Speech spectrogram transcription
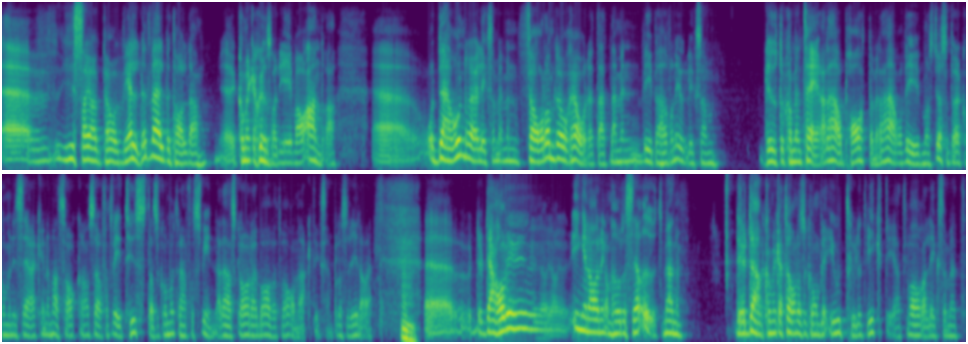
Uh, gissar jag på väldigt välbetalda uh, kommunikationsrådgivare och andra och där undrar jag, liksom, men får de då rådet att nej, men vi behöver nog liksom gå ut och kommentera det här och prata med det här och vi måste också börja kommunicera kring de här sakerna och så för att vi är tysta så kommer inte det här försvinna. Det här skadar ju bara vårt varumärke till exempel och så vidare. Mm. Uh, där har vi ingen aning om hur det ser ut men det är där kommunikatören också kommer bli otroligt viktig att vara liksom ett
